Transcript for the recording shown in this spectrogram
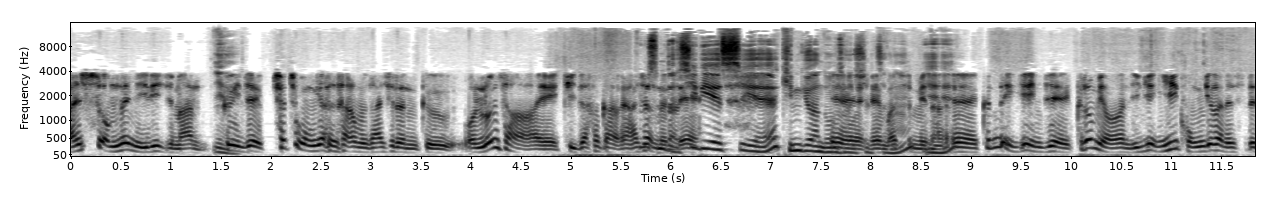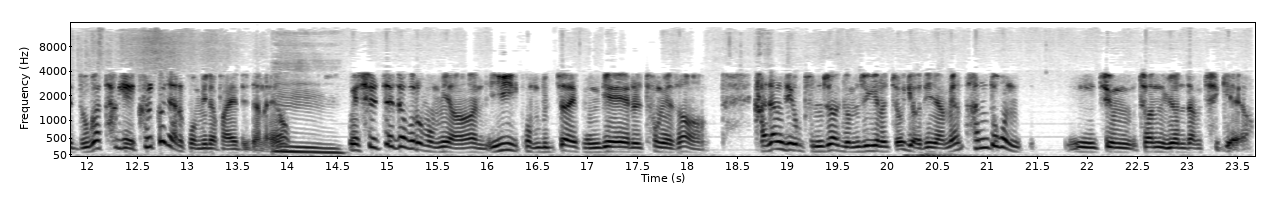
알 수 없는 일이지만 예. 그 이제 최초 공개한 사람은 사실은 그 언론사의 기자가 그렇습니다. 하셨는데 CBS의 김규환 예, 논설실장. 예, 맞습니다. 예. 예. 근데 이게 이제 그러면 이게 이 공개가 됐을 때 누가 타격이 클 거냐를 고민해 봐야 되잖아요. 음, 그러니까 실제적으로 보면 이 공- 문자의 공개를 통해서 가장 지금 분주하게 움직이는 쪽이 어디냐면 한동훈 음, 지금 전 위원장 측이에요.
